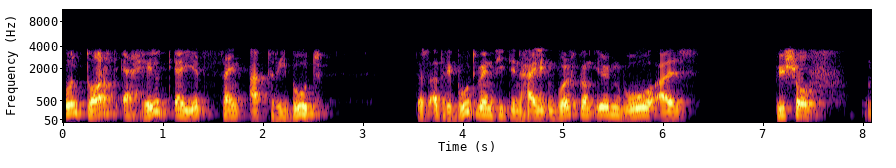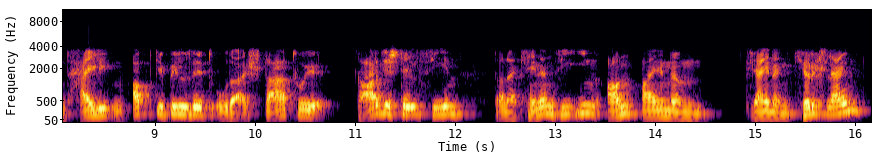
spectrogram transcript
und dort erhält er jetzt sein Attribut. Das Attribut, wenn Sie den heiligen Wolfgang irgendwo als Bischof und Heiligen abgebildet oder als Statue dargestellt sehen, dann erkennen Sie ihn an einem kleinen Kirchlein,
